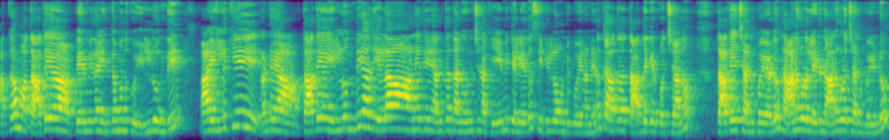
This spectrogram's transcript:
అక్క మా తాతయ్య పేరు మీద ఇంత ముందుకు ఇల్లు ఉంది ఆ ఇల్లుకి అంటే ఆ తాతయ్య ఇల్లు ఉంది అది ఎలా అనేది అంత దాని గురించి నాకు ఏమీ తెలియదు. సిటీలో ఉండిపోయాను నేను. తర్వాత తాత దగ్గరికి వచ్చాను. తాతయ్య చనిపోయాడు. నాన్న కూడా లేడు. నాన్న కూడా చనిపోయాడు.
